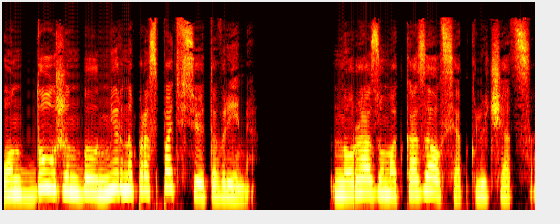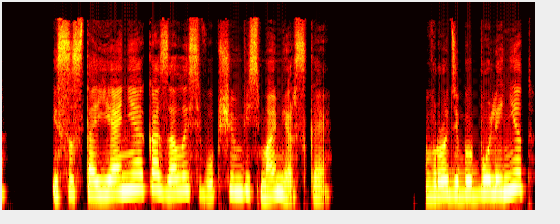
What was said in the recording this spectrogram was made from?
Он должен был мирно проспать все это время, но разум отказался отключаться, и состояние оказалось, в общем, весьма мерзкое. Вроде бы боли нет,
